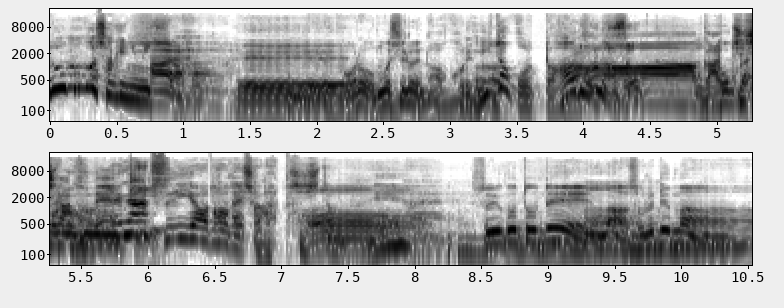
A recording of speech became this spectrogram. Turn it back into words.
供が先に見てた、はいはいへこれ面白いな。これ見たことあるなああ合致したんだこれねが水曜どうでしょう。かしたんだねそういうことでまあそれでまあ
